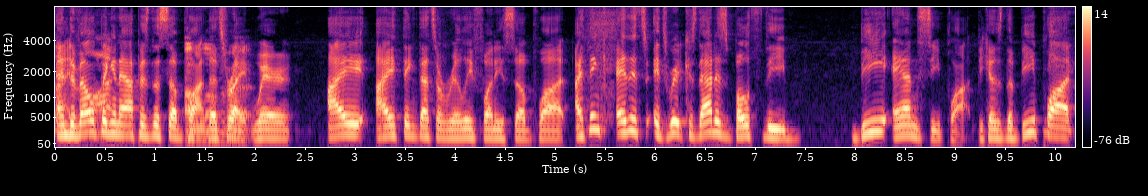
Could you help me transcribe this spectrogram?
and developing plot. an app is the subplot. That's right. That. Where I I think that's a really funny subplot. I think and it's it's weird because that is both the B and C plot because the B plot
